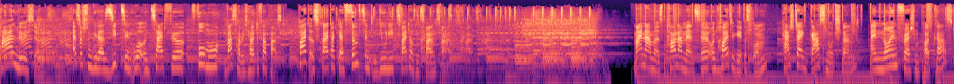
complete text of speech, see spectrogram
Hallöchen. Es ist schon wieder 17 Uhr und Zeit für FOMO. Was habe ich heute verpasst? Heute ist Freitag, der 15. Juli 2022. Mein Name ist Paula Menzel und heute geht es um Hashtag Gasnotstand, einen neuen freshen Podcast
